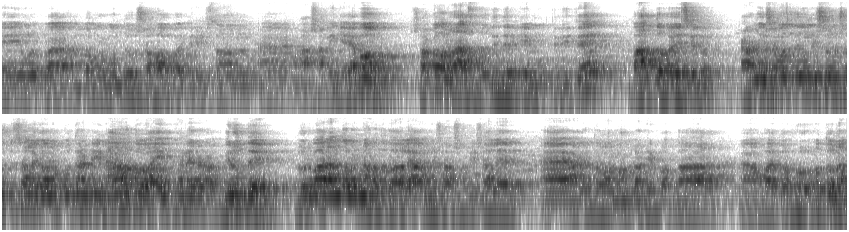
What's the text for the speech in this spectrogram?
এই বঙ্গবন্ধু সহ পঁয়ত্রিশ জন আসামিকে এবং সকল রাজবন্দীদেরকে মুক্তি দিতে বাধ্য হয়েছিল। কারণ ওই সময় যদি উনিশশো উনসত্তর সালে গণপ্রধানটি না হতো আইব খানের বিরুদ্ধে দুর্বার আন্দোলন না হতো, তাহলে উনিশশো আটষট্টি সালের আগরতলা মামলাটি প্রত্যাহার হয়তো হতো না।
